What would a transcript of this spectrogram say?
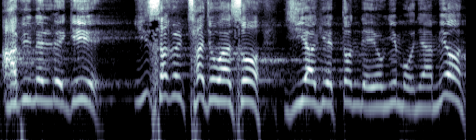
아비멜렉이 이삭을 찾아와서 이야기했던 내용이 뭐냐면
